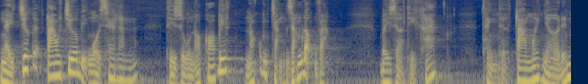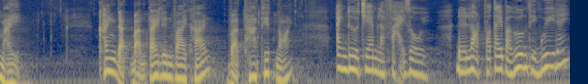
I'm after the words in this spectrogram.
Ngày trước ấy, tao chưa bị ngồi xe lăn ấy, thì dù nó có biết nó cũng chẳng dám động vào. Bây giờ thì khác, thành thử tao mới nhờ đến mày. Khanh đặt bàn tay lên vai Khái và tha thiết nói. Anh đưa cho em là phải rồi Để lọt vào tay bà Hương thì nguy đấy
